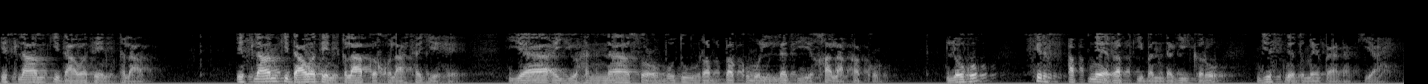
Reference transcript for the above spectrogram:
اسلام کی دعوت انقلاب۔ اسلام کی دعوت انقلاب کا خلاصہ یہ ہے، یا الناس اعبدوا ربکم الذی خلقکم۔ لوگوں صرف اپنے رب کی بندگی کرو جس نے تمہیں پیدا کیا ہے۔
